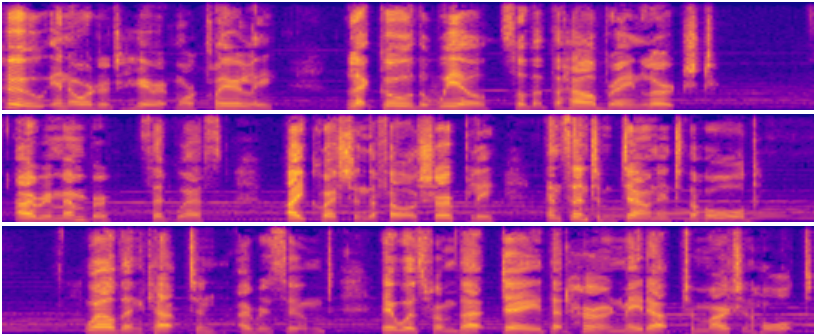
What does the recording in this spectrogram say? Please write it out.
who, in order to hear it more clearly, let go the wheel so that the Halbrane lurched." "I remember," said West. "I questioned the fellow sharply, and sent him down into the hold." "Well, then, captain," I resumed, "it was from that day that Hearne made up to Martin Holt.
